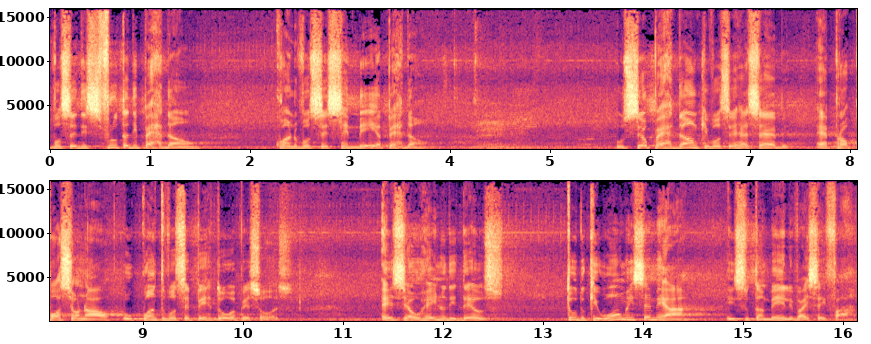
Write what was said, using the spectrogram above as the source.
você desfruta de perdão quando você semeia perdão. O seu perdão que você recebe é proporcional o quanto você perdoa pessoas. Esse é o reino de Deus. Tudo que o homem semear, isso também ele vai ceifar.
